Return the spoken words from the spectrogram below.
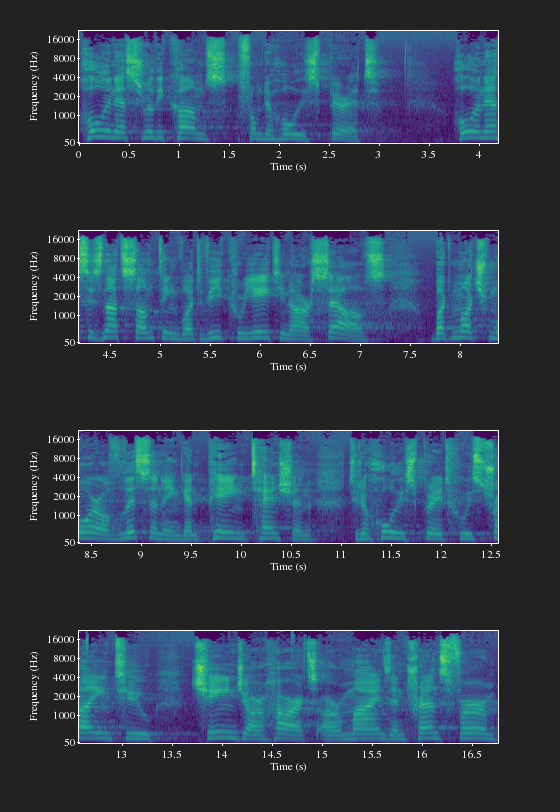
Holiness really comes from the Holy Spirit. Holiness is not something what we create in ourselves, but much more of listening and paying attention to the Holy Spirit who is trying to change our hearts, our minds, and transform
